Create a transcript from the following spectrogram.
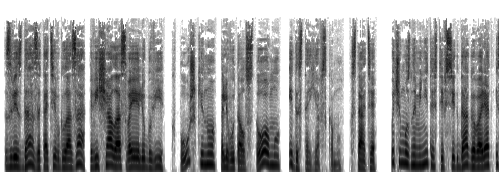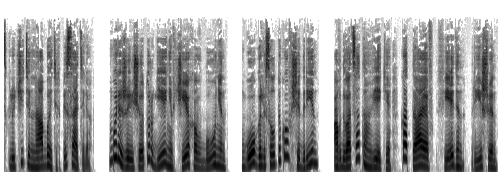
звезда, закатив глаза, вещала о своей любви к Пушкину, Льву Толстому и Достоевскому. Кстати, почему знаменитости всегда говорят исключительно об этих писателях? Были же еще Тургенев, Чехов, Бунин, Гоголь, Салтыков, Щедрин, а в 20 веке Катаев, Федин, Пришвин.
